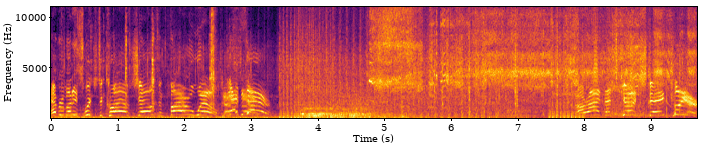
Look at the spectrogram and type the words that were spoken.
everybody switch to cryo shells and fire a will. Yes, sir! All right, that's good. Stay clear.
